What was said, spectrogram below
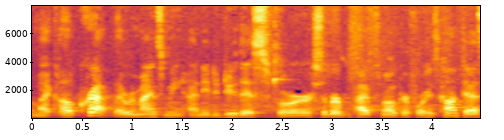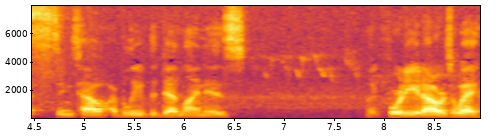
I'm like, oh crap, that reminds me, I need to do this for Suburban Pipe Smoker for his contest, seeing how I believe the deadline is like 48 hours away.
